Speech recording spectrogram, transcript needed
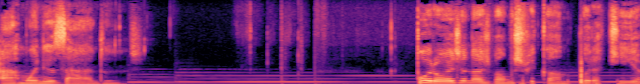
harmonizados. Por hoje nós vamos ficando por aqui.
